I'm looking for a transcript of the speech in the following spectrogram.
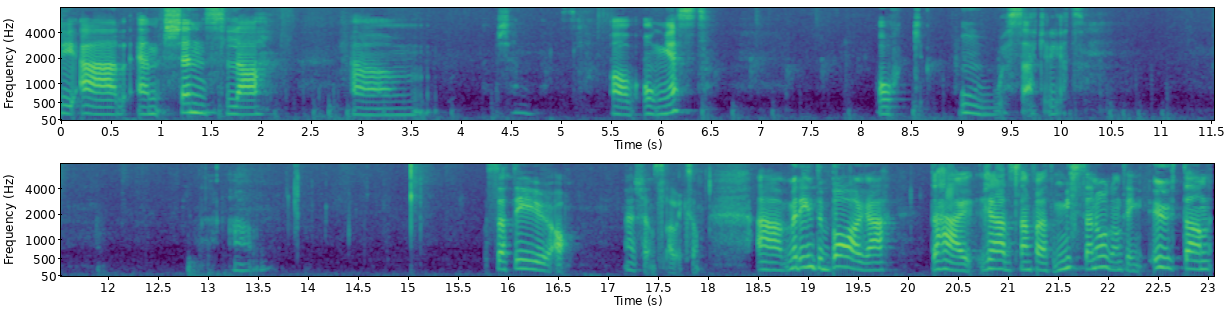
det är en känsla, um, känsla av ångest och osäkerhet. Um, så att det är ju ja, en känsla. Liksom. Uh, men det är inte bara det här rädslan för att missa någonting utan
